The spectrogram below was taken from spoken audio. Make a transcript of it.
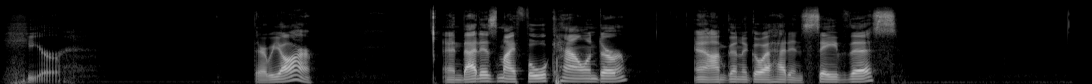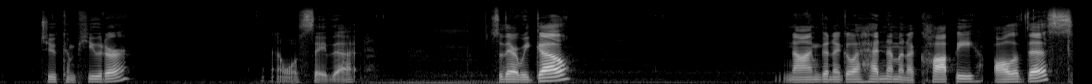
here. There we are. And that is my full calendar. And I'm going to go ahead and save this to computer. And we'll save that. So there we go. Now I'm going to go ahead and I'm going to copy all of this.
